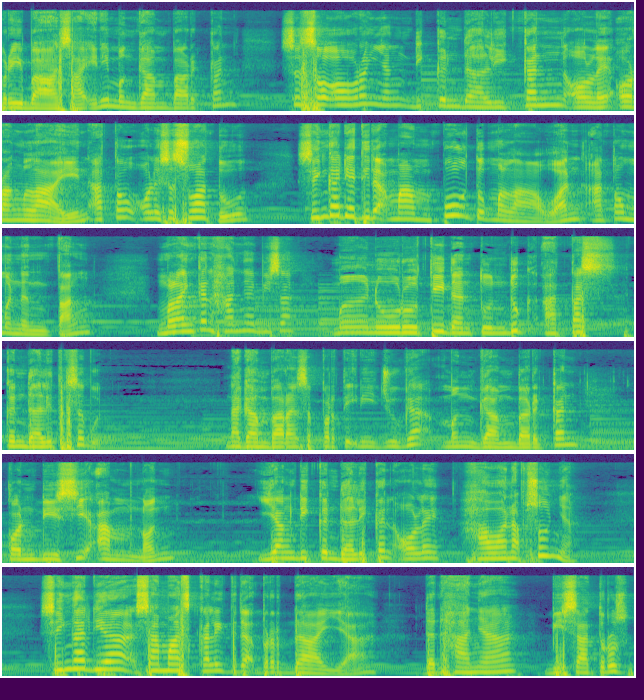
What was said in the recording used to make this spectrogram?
Peribahasa ini menggambarkan seseorang yang dikendalikan oleh orang lain atau oleh sesuatu sehingga dia tidak mampu untuk melawan atau menentang melainkan hanya bisa menuruti dan tunduk atas kendali tersebut. Nah, gambaran seperti ini juga menggambarkan kondisi Amnon yang dikendalikan oleh hawa nafsunya sehingga dia sama sekali tidak berdaya dan hanya bisa terus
